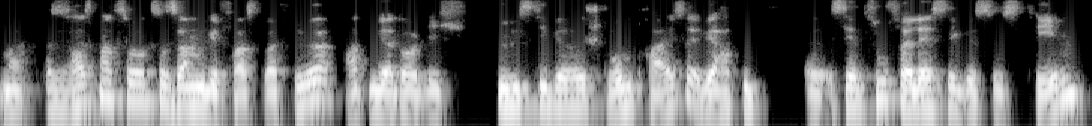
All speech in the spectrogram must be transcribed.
Also das heißt mal so zusammengefasst, weil früher hatten wir deutlich günstigere Strompreise. Wir hatten äh, sehr zuverlässiges System.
